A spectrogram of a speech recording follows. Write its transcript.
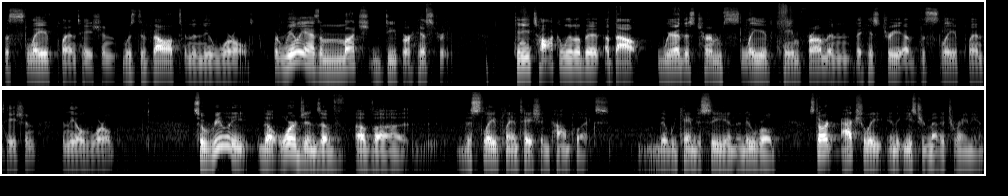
the slave plantation, was developed in the New World, but really has a much deeper history. Can you talk a little bit about where this term slave came from and the history of the slave plantation in the Old World? So, really, the origins of, of uh, the slave plantation complex that we came to see in the New World start actually in the Eastern Mediterranean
